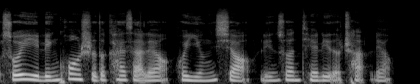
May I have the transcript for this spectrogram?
所以磷矿石的开采量会影响磷酸铁锂的产量。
